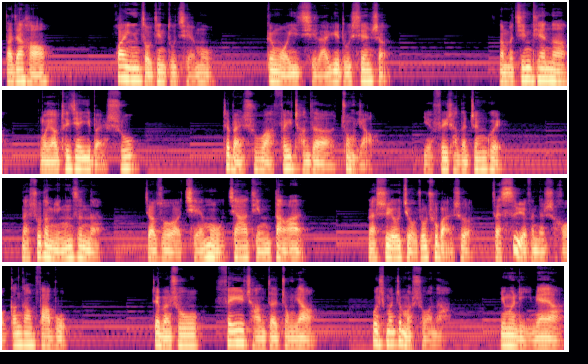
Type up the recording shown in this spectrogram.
大家好，欢迎走进读节目，跟我一起来阅读先生。那么今天呢，我要推荐一本书，这本书啊非常的重要，也非常的珍贵。那书的名字呢，叫做《钱穆家庭档案》，那是由九州出版社在四月份的时候刚刚发布。这本书非常的重要，为什么这么说呢？因为里面啊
